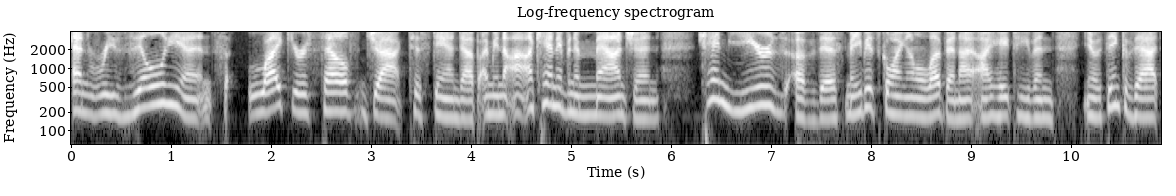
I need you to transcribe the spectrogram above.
and resilience like yourself, Jack, to stand up. I mean, I, I can't even imagine 10 years of this. Maybe it's going on 11. I, I hate to even, you know, think of that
